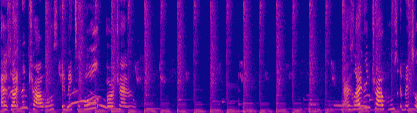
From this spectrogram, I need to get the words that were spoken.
As lightning travels, it makes a hole or a channel. As lightning travels, it makes a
